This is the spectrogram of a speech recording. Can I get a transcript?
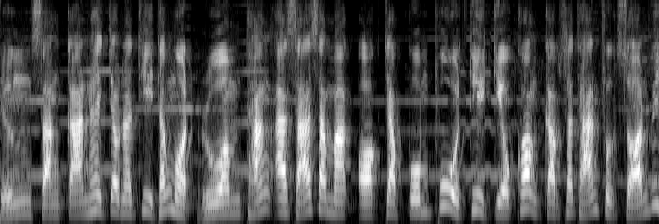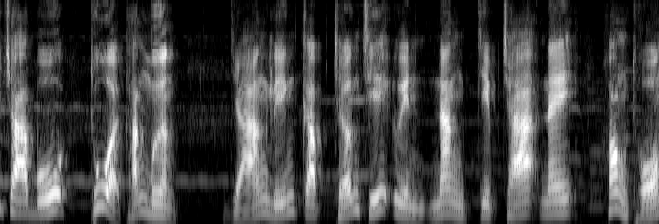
จึงสั่งการให้เจ้าหน้าที่ทั้งหมด รวมทั้งอาสาสมัครออกจับกลุ่มผู้ที่เกี่ยวข้องกับสถานฝึกสอนวิชาบูทั่วทั้งเมืองหยางหลิงกับเฉิงฉีอินนั่งจิบชาใน ห้องโถง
